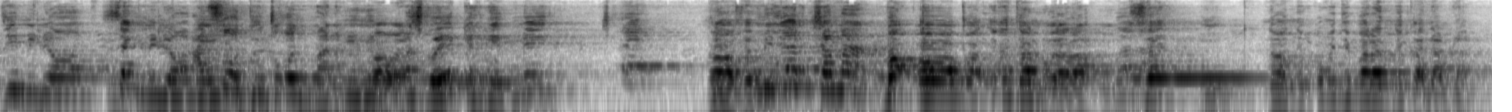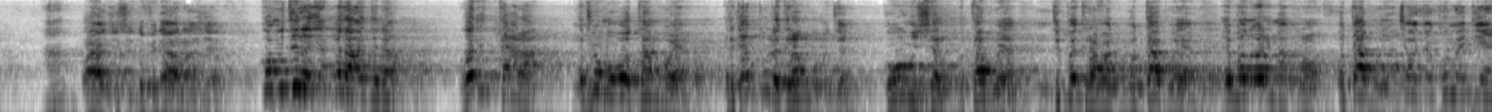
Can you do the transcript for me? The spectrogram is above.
dix millions cinq millions a s'o dun cogo ɲuman Ouais, na ouais. parce que o ye quelque mais Non, c'est cɛ milliard caman Bon, bon. Non, comité. Hein? Ouais, je suis devenu arrangé. Comité, il n'y a pas là Et puis, mon Tamboya. Regarde tous les grands comités. Go Michel, au Taboya. Dipé Kramat, au Taboya. Emmanuel Macron, au Taboya. cɛ o tɛ comédien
